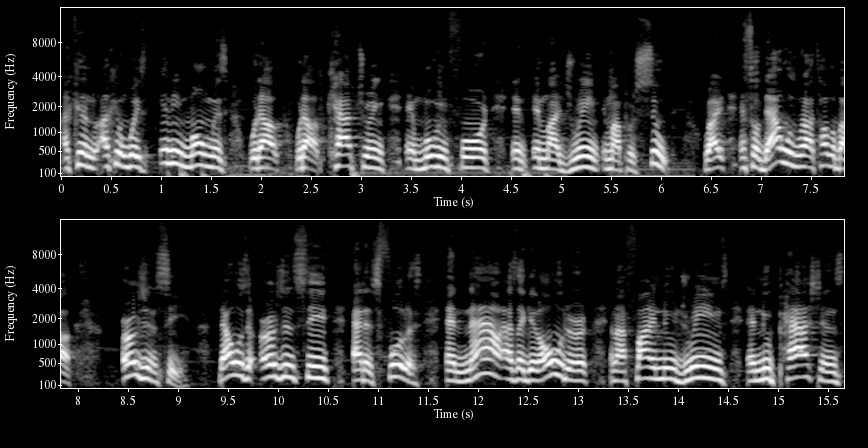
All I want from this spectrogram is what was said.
I couldn't, I couldn't waste any moments without, without capturing and moving forward in, in my dream, in my pursuit, right? And so that was what I talk about urgency. That was the urgency at its fullest. And now, as I get older and I find new dreams and new passions,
